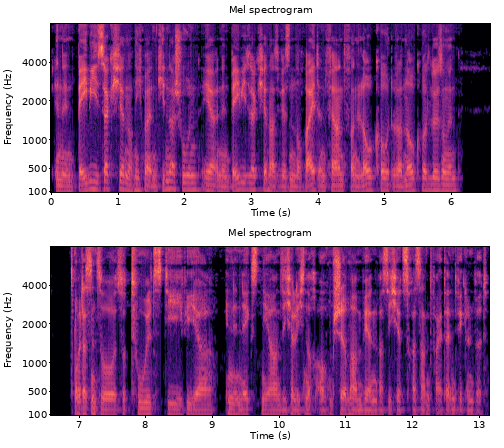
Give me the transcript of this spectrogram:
in den Babysöckchen, noch nicht mal in Kinderschuhen, eher in den Babysöckchen. Also wir sind noch weit entfernt von Low-Code oder No-Code-Lösungen. Aber das sind so, so Tools, die wir in den nächsten Jahren sicherlich noch auf dem Schirm haben werden, was sich jetzt rasant weiterentwickeln wird.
